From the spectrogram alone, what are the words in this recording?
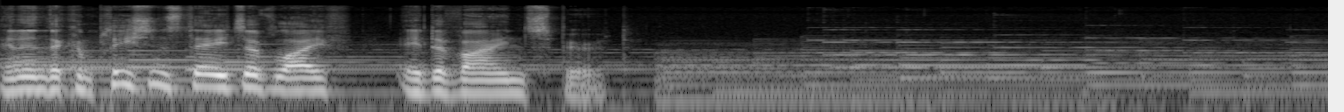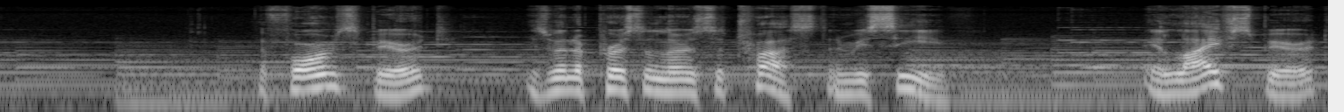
And in the completion stage of life, a divine spirit. The form spirit is when a person learns to trust and receive. A life spirit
